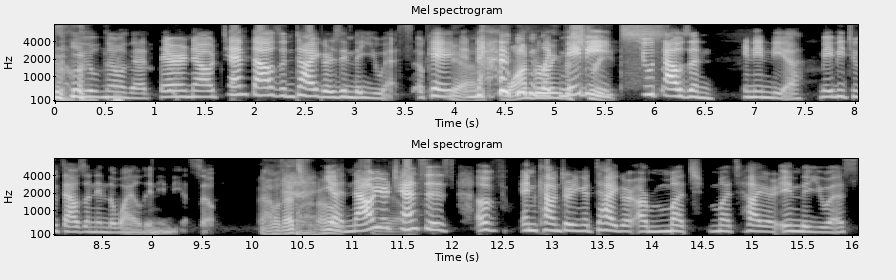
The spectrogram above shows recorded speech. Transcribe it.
you'll know that there are now ten thousand tigers in the U.S. Okay, Yeah, and wandering the like maybe streets. two thousand in India, maybe two thousand in the wild in India. So oh, that's yeah, oh, now your yeah. chances of encountering a tiger are much, much higher in the US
